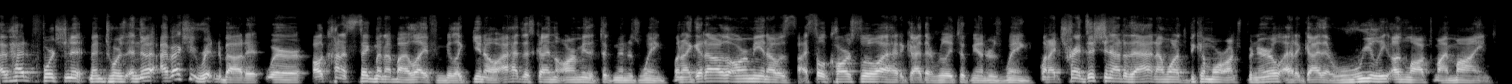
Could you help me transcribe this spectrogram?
I've had fortunate mentors, and I've actually written about it where I'll kind of segment up my life and be like, you know, I had this guy in the army that took me under his wing. When I get out of the army and I was, I sold cars a little, I had a guy that really took me under his wing. When I transitioned out of that and I wanted to become more entrepreneurial, I had a guy that really unlocked my mind,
